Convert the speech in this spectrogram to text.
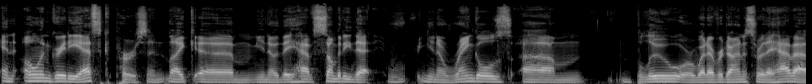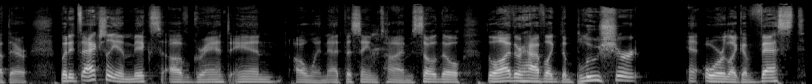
an Owen Grady esque person. Like, um, you know, they have somebody that you know wrangles um, Blue or whatever dinosaur they have out there. But it's actually a mix of Grant and Owen at the same time. So they'll they'll either have like the blue shirt eh, or like a vest.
